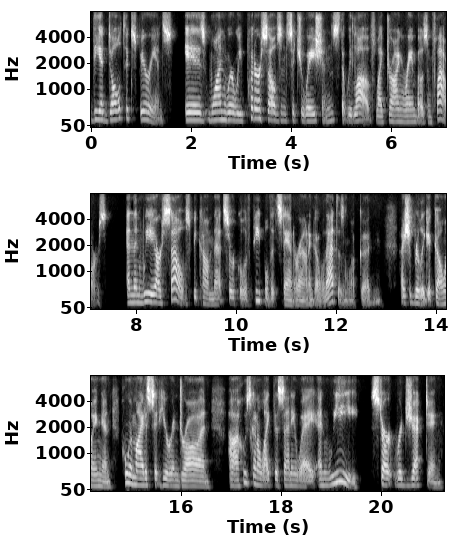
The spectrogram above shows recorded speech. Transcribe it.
the adult experience is one where we put ourselves in situations that we love, like drawing rainbows and flowers. And then we ourselves become that circle of people that stand around and go, well, that doesn't look good. And I should really get going. And who am I to sit here and draw? And uh, who's going to like this anyway? And we start rejecting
